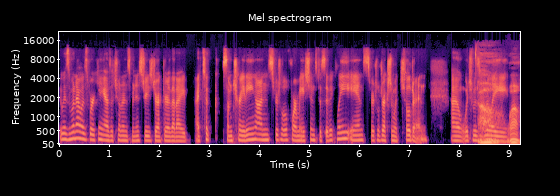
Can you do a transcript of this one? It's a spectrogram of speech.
it was when I was working as a children's ministries director that I I took some training on spiritual formation specifically and spiritual direction with children, uh, which was Oh, really wow.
